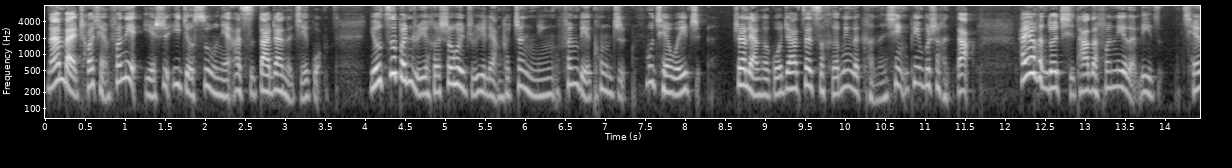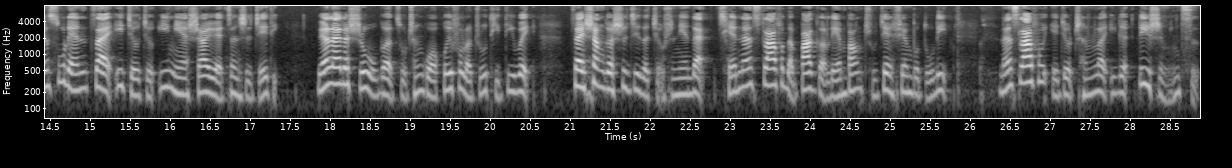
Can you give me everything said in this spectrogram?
南北朝鲜分裂也是一九四五年二次大战的结果，由资本主义和社会主义两个阵营分别控制。目前为止，这两个国家再次合并的可能性并不是很大。还有很多其他的分裂的例子。前苏联在一九九一年十二月正式解体，原来的十五个组成国恢复了主体地位。在上个世纪的九十年代，前南斯拉夫的八个联邦逐渐宣布独立，南斯拉夫也就成了一个历史名词。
